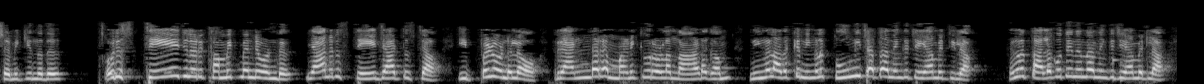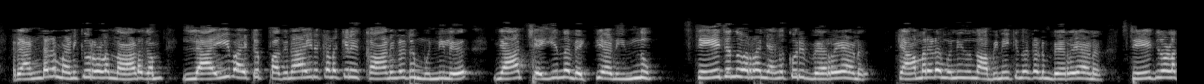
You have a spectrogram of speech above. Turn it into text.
ശ്രമിക്കുന്നത്? ഒരു സ്റ്റേജിൽ ഒരു കമ്മിറ്റ്മെന്റ് ഉണ്ട്. ഞാനൊരു സ്റ്റേജ് ആർട്ടിസ്റ്റാ ഇപ്പോഴും ഉണ്ടല്ലോ. രണ്ടര മണിക്കൂറുള്ള നാടകം. നിങ്ങൾ അതൊക്കെ നിങ്ങൾ തൂങ്ങിച്ചാത്താൻ നിങ്ങൾക്ക് ചെയ്യാൻ പറ്റില്ല. നിങ്ങൾ തലകുത്തി നിന്നാ നിങ്ങൾക്ക് ചെയ്യാൻ പറ്റില്ല. രണ്ടര മണിക്കൂറുള്ള നാടകം ലൈവായിട്ട് പതിനായിരക്കണക്കിന് കാണികളുടെ മുന്നിൽ ഞാൻ ചെയ്യുന്ന വ്യക്തിയാണ് ഇന്നും. സ്റ്റേജ് എന്ന് പറഞ്ഞാൽ ഞങ്ങൾക്കൊരു വിറയാണ്. ക്യാമറയുടെ മുന്നിൽ നിന്ന് അഭിനയിക്കുന്നതിനെക്കാളും വിറയാണ്. സ്റ്റേജിനുള്ള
